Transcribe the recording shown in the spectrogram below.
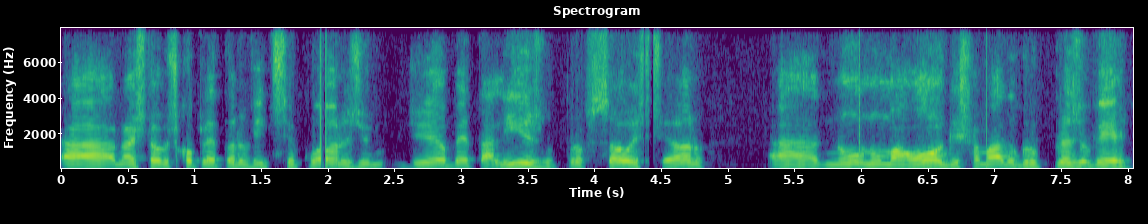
ah, nós estamos completando 25 anos de, de ambientalismo, profissão esse ano, ah, numa ONG chamada Grupo Brasil Verde.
